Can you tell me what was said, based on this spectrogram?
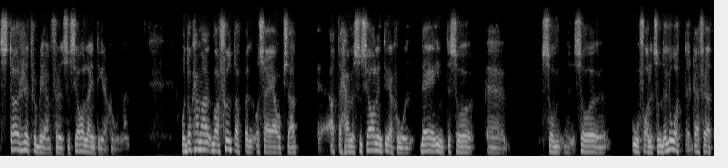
större problem för den sociala integrationen. Och då kan man vara fullt öppen och säga också att, att det här med social integration, det är inte så, eh, så, så ofarligt som det låter. Därför att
